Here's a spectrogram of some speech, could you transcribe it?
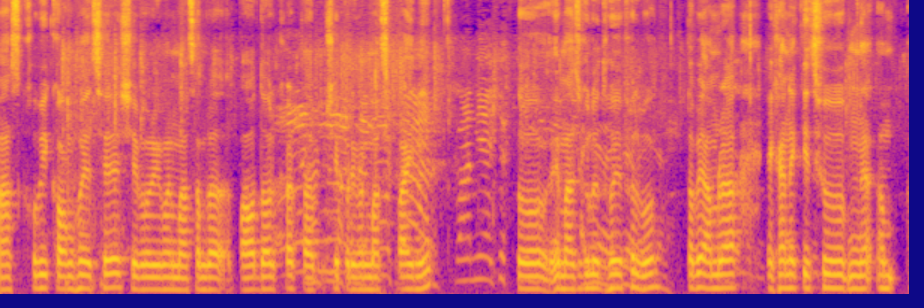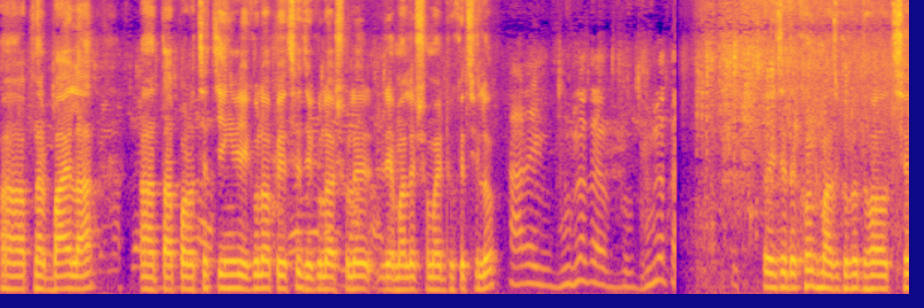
মাছ খুবই কম হয়েছে, সে পরিমাণ মাছ আমরা পাওয়া দরকার তার সে পরিমাণ মাছ পাইনি। তো এই মাছগুলো ধুয়ে ফেলব। তবে আমরা এখানে কিছু আপনার বায়লা তারপর হচ্ছে চিংড়ি এগুলো পেয়েছে যেগুলো আসলে রেমালের সময় ঢুকেছিল। তো এই যে দেখুন মাছগুলো ধোয়া হচ্ছে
